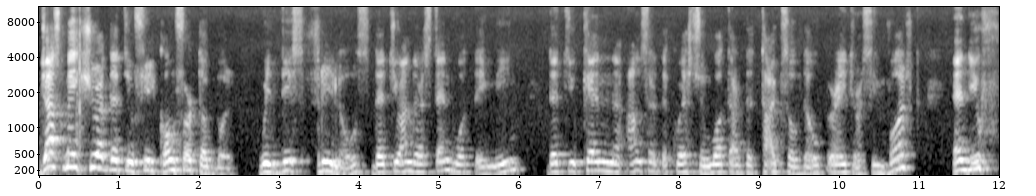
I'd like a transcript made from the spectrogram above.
just make sure that you feel comfortable with these three laws, that you understand what they mean, that you can answer the question, what are the types of the operators involved? And if,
